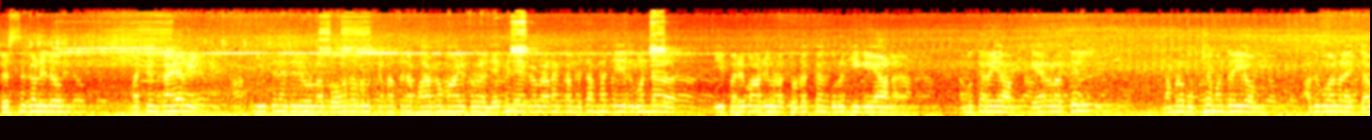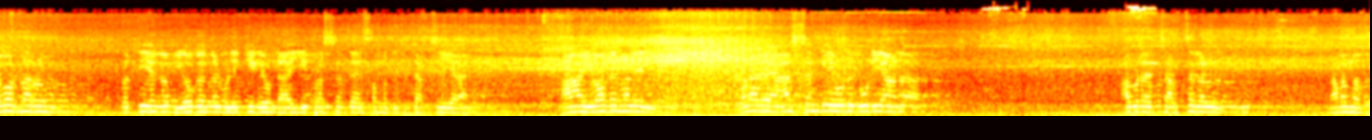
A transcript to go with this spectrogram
ബസ്സുകളിലും മറ്റും കയറി ഇതിനെതിരെയുള്ള ബോധവൽക്കരണത്തിന്റെ ഭാഗമായിട്ടുള്ള ലഘുലേഖകൾ അടക്കം വിതരണം ചെയ്തുകൊണ്ട് ഈ പരിപാടിയുടെ തുടക്കം കുറിക്കുകയാണ്. നമുക്കറിയാം കേരളത്തിൽ നമ്മുടെ മുഖ്യമന്ത്രിയും അതുപോലെ ഗവർണറും പ്രത്യേക യോഗങ്ങൾ വിളിക്കുകയുണ്ടായി. ഈ പ്രശ്നത്തെ സംബന്ധിച്ച് ചർച്ച ചെയ്യാൻ. ആ യോഗങ്ങളിൽ വളരെ ആശങ്കയോടുകൂടിയാണ് അവിടെ ചർച്ചകൾ നടന്നത്.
